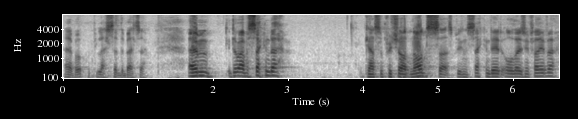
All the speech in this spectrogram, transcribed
Uh, but less said the better. Um, do I have a seconder? Councillor Pritchard nods, so that's been seconded. All those in favour?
